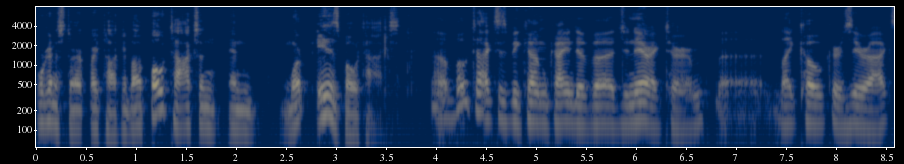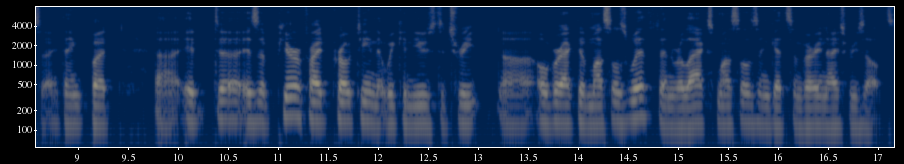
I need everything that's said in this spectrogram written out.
we're going to start by talking about Botox and, and what is Botox? Uh, Botox has become kind of a generic term, uh, like Coke or Xerox, I think, but uh, it uh, is a purified protein that we can use to treat uh, overactive muscles with and relax muscles and get some very nice results.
